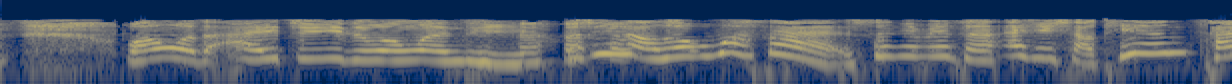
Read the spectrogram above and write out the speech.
往我的 IG 一直问问题，我心想说，哇塞，瞬间变成爱情小天才。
